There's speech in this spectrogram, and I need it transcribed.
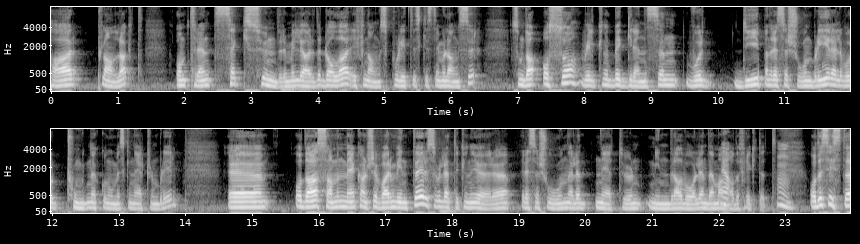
har planlagt omtrent 600 milliarder dollar i finanspolitiske stimulanser, som da også vil kunne begrense hvor dyp en resesjon blir, eller hvor tung den økonomiske nedturen blir. Og da sammen med kanskje varm vinter, så vil dette kunne gjøre resesjonen eller nedturen mindre alvorlig enn det mange Ja. hadde fryktet. Mm. Og det siste,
